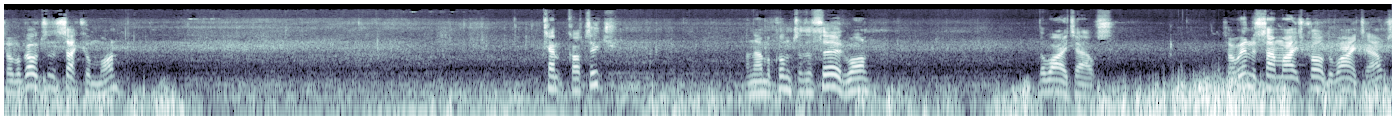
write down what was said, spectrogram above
So we'll go to the second one. Kemp Cottage. And then we'll come to the third one, the White House. So we understand why it's called the White House.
